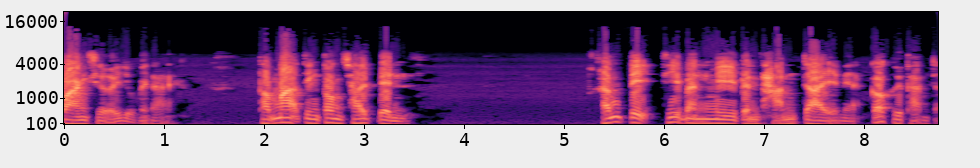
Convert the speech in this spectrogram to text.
วางเฉยอยู่ไม่ได้ ธรรมะจึงต้องใช้เป็น ขันติที่มันมีเป็นฐานใจเนี่ย ก็คือฐานใจ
